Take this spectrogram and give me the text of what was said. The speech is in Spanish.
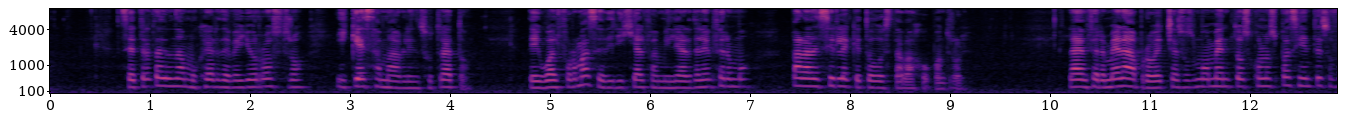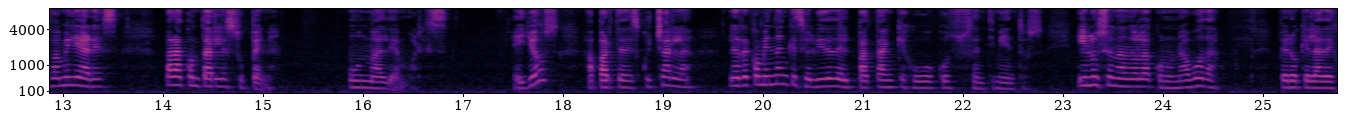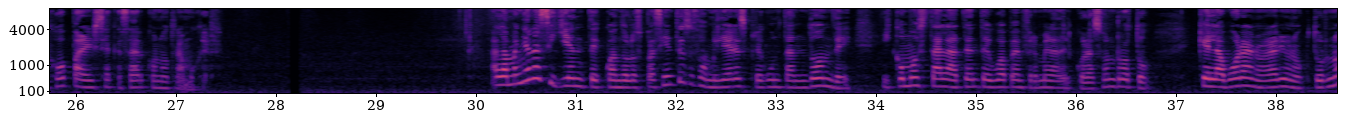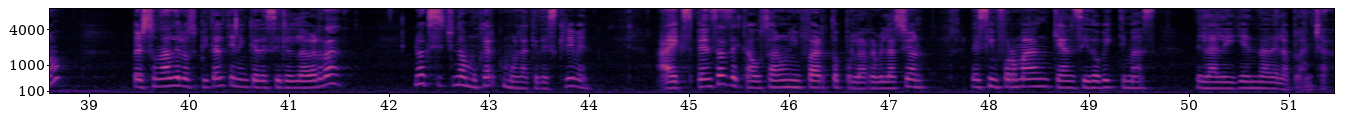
Se trata de una mujer de bello rostro y que es amable en su trato. De igual forma se dirige al familiar del enfermo para decirle que todo está bajo control. La enfermera aprovecha esos momentos con los pacientes o familiares para contarles su pena, un mal de amores. Ellos, aparte de escucharla, le recomiendan que se olvide del patán que jugó con sus sentimientos, ilusionándola con una boda, pero que la dejó para irse a casar con otra mujer. A la mañana siguiente, cuando los pacientes o familiares preguntan dónde y cómo está la atenta y guapa enfermera del corazón roto que labora en horario nocturno, personal del hospital tienen que decirles la verdad. No existe una mujer como la que describen. A expensas de causar un infarto por la revelación, les informan que han sido víctimas de la leyenda de la planchada.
